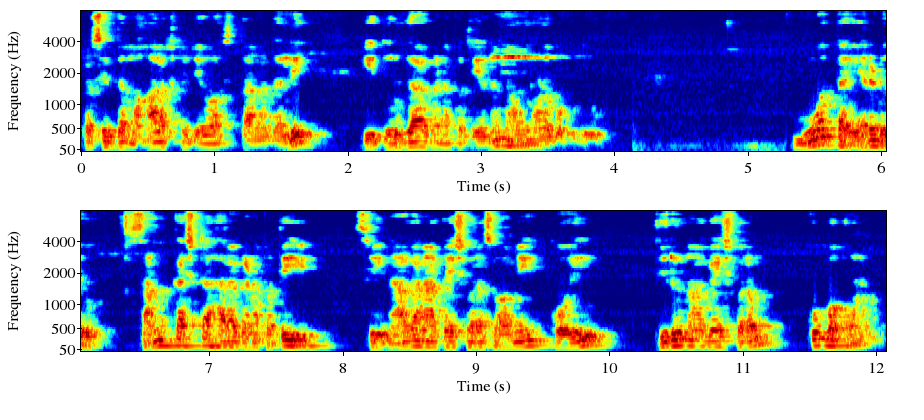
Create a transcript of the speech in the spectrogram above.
ಪ್ರಸಿದ್ಧ ಮಹಾಲಕ್ಷ್ಮಿ ದೇವಸ್ಥಾನದಲ್ಲಿ ಈ ದುರ್ಗಾ ಗಣಪತಿಯನ್ನು ನಾವು ನೋಡಬಹುದು. ಮೂವತ್ತ ಎರಡು ಸಂಕಷ್ಟಹರ ಗಣಪತಿ ಶ್ರೀ ನಾಗನಾಥೇಶ್ವರ ಸ್ವಾಮಿ ಕೋಯಿಲ್ ತಿರುನಾಗೇಶ್ವರಂ ಕುಂಭಕೋಣಂ.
